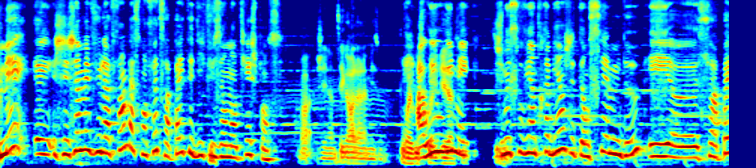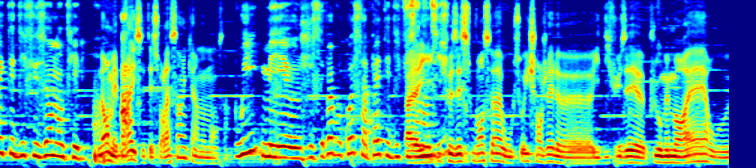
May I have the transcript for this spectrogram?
Mais euh, j'ai jamais vu la fin parce qu'en fait ça n'a pas été diffusé en entier, je pense. Bah, j'ai l'intégrale à la maison. Ah oui, oui, mais je me souviens très bien, j'étais en CM2 et euh, ça n'a pas été diffusé en entier. Non, mais pareil, c'était sur la 5 à un moment, ça. Oui, mais euh, je sais pas pourquoi ça n'a pas été diffusé Bah, en il, entier. il faisait souvent ça, ou soit il changeait, le, il diffusait euh, plus au même horaire, ou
